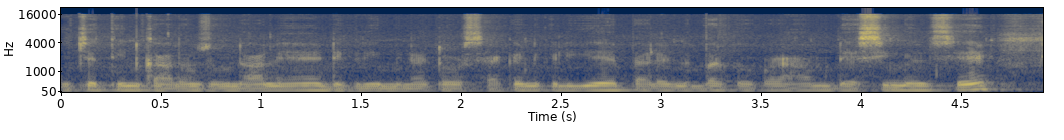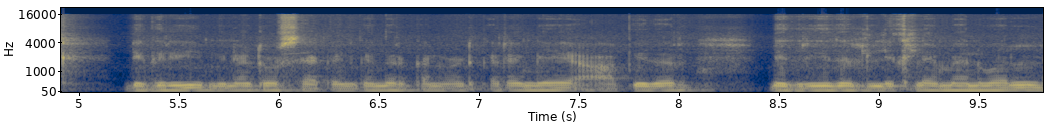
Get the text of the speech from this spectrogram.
नीचे तीन कॉलम्स बना लें डिग्री मिनट और सेकंड के लिए। पहले नंबर के ऊपर हम डेसीमल से डिग्री मिनट और सेकंड के अंदर कन्वर्ट करेंगे। आप इधर डिग्री इधर लिख लें मैनुअल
